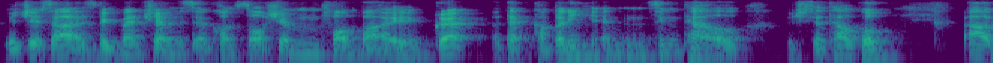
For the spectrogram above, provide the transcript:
which is, uh, as Vic mentioned, is a consortium formed by Grab, a tech company, and Singtel, which is a telco. Uh,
